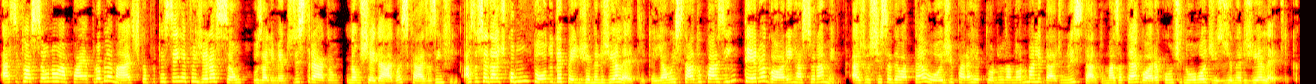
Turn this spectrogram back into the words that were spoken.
A situação no Amapá é problemática porque sem refrigeração os alimentos estragam, não chega água às casas, enfim. A sociedade como um todo depende de energia elétrica e é um estado quase inteiro agora em racionamento. A justiça deu até hoje para retorno da normalidade no estado, mas até agora continua o rodízio de energia elétrica.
